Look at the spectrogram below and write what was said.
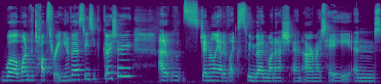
well, one of the top three universities you could go to. Out of, generally out of like Swinburne, Monash, and RMIT. And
